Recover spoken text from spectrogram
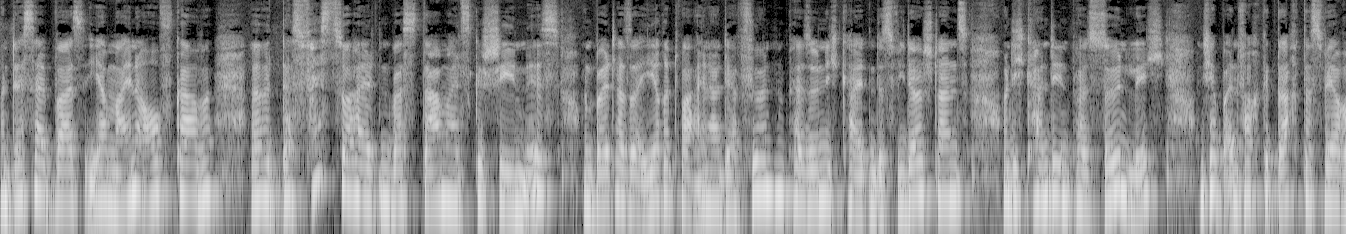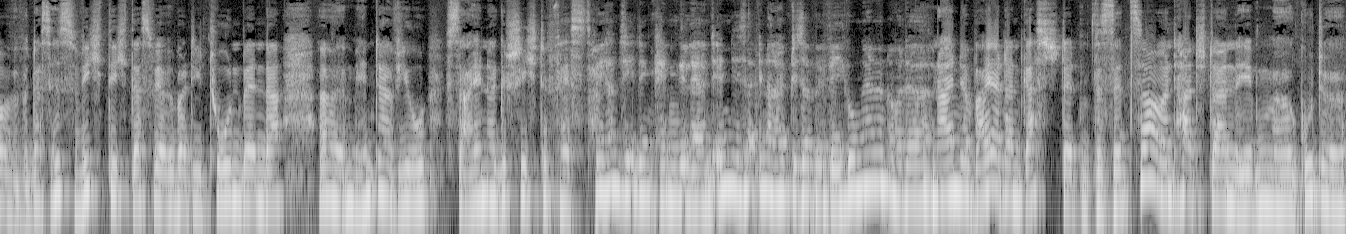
Und deshalb war es eher meine Aufgabe, äh, das festzuhalten, was damals geschehen ist. Und Balthasar Ehret war einer der führenden Persönlichkeiten des Widerstands und ich kannte ihn persönlich. Und ich habe einfach gedacht, das wäre, das ist wichtig, dass wir über die Tonbänder äh, im Interview seine Geschichte festhalten. Wie haben Sie den kennengelernt? In dieser, innerhalb dieser Bewegungen? Oder? Nein, der war ja dann Gaststättenbesitzer und hat dann eben äh, gute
